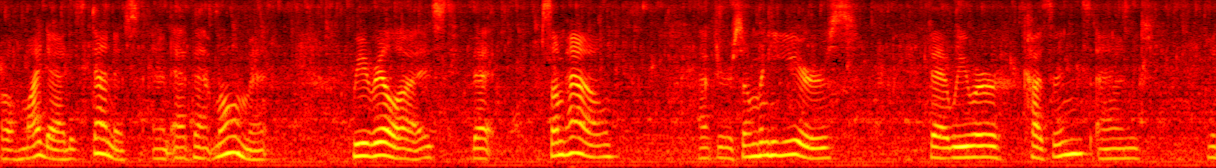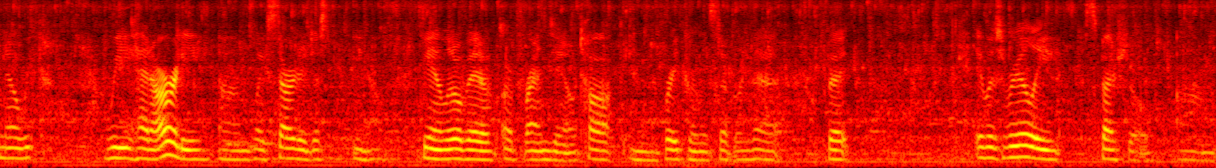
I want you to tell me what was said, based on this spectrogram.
Well, my dad is Dennis. And at that moment, we realized that somehow, after so many years, that we were cousins, and you know, we we had already um, like started just you know being a little bit of, of friends, you know, talk in the break room and stuff like that but it was really special. Um,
